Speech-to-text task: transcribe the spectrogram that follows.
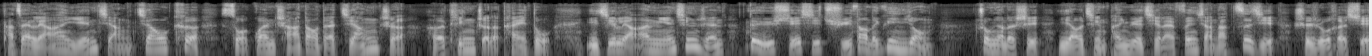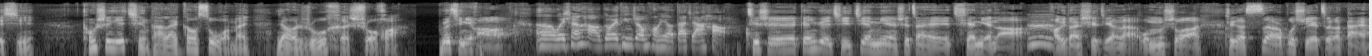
他在两岸演讲教课所观察到的讲者和听者的态度，以及两岸年轻人对于学习渠道的运用。重要的是，也要请潘岳琪来分享他自己是如何学习，同时也请他来告诉我们要如何说话。岳琪你好，呃，伟成好，各位听众朋友大家好。其实跟岳琪见面是在前年了啊，嗯，好一段时间了。我们说啊，这个思而不学则殆。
